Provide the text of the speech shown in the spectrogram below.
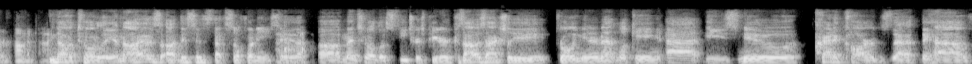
for a ton of time. No, totally. And I was uh, this is that's so funny you say that. Uh, mention all those features, Peter, because I was actually trolling the internet looking at these new credit cards that they have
